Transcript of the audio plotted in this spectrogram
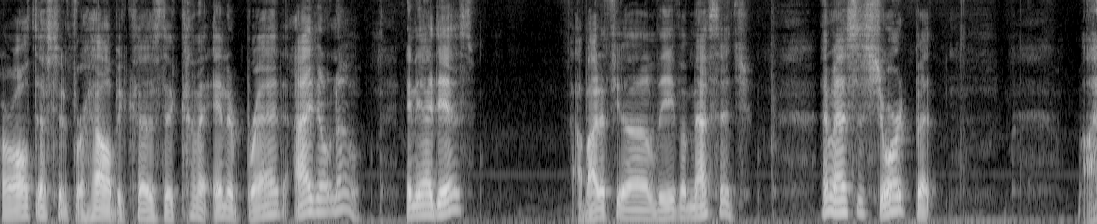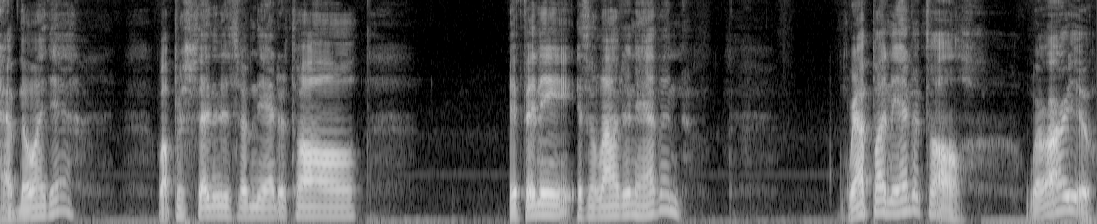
are all destined for hell because they're kind of interbred. I don't know. Any ideas? How about if you leave a message? Anyway, this is short, but I have no idea. What percentage of Neanderthal, if any, is allowed in heaven? Grandpa Neanderthal, where are you?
